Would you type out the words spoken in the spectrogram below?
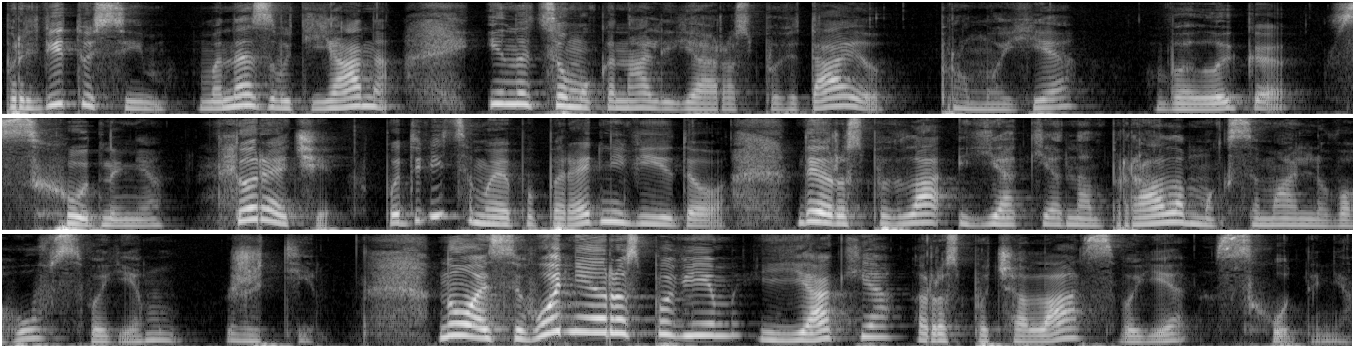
Привіт усім! Мене звуть Яна, і на цьому каналі я розповідаю про моє велике схуднення. До речі, подивіться моє попереднє відео, де я розповіла, як я набрала максимальну вагу в своєму житті. Ну а сьогодні я розповім, як я розпочала своє схуднення.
